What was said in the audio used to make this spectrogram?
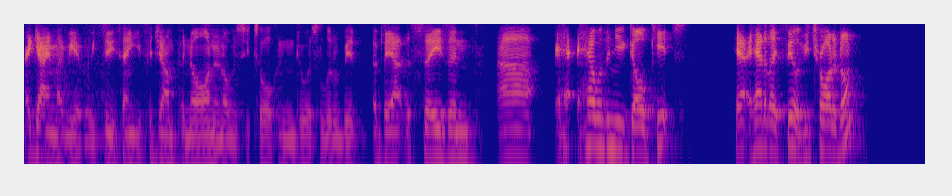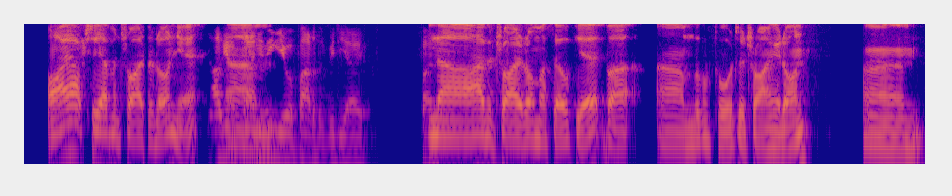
again, mate, yeah, we do thank you for jumping on and obviously talking to us a little bit about the season. Uh, h- how are the new gold kits? How, how do they feel? Have you tried it on? I actually haven't tried it on yet. I was going to say, I Um, didn't think you were part of the video. photos. No, I haven't tried it on myself yet, but I'm looking forward to trying it on. Um,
